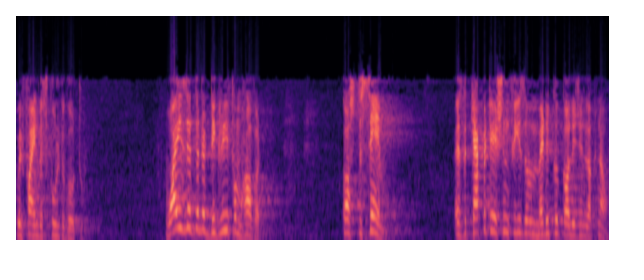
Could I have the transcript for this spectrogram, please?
will find a school to go to? Why is it that a degree from Harvard costs the same as the capitation fees of a medical college in Lucknow?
